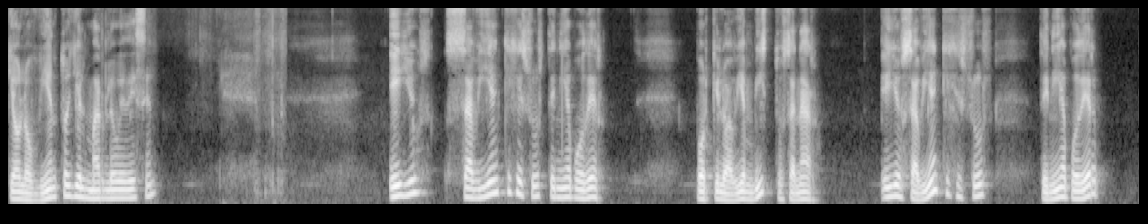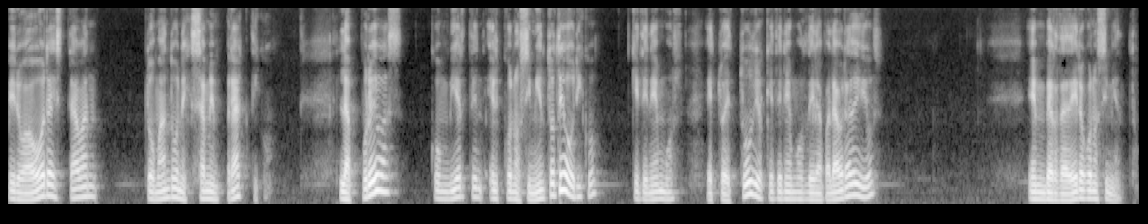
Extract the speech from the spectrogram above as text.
que aun los vientos y el mar le obedecen? Ellos sabían que Jesús tenía poder porque lo habían visto sanar. Ellos sabían que Jesús tenía poder, pero ahora estaban tomando un examen práctico. Las pruebas convierten el conocimiento teórico que tenemos, estos estudios que tenemos de la palabra de Dios, en verdadero conocimiento.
